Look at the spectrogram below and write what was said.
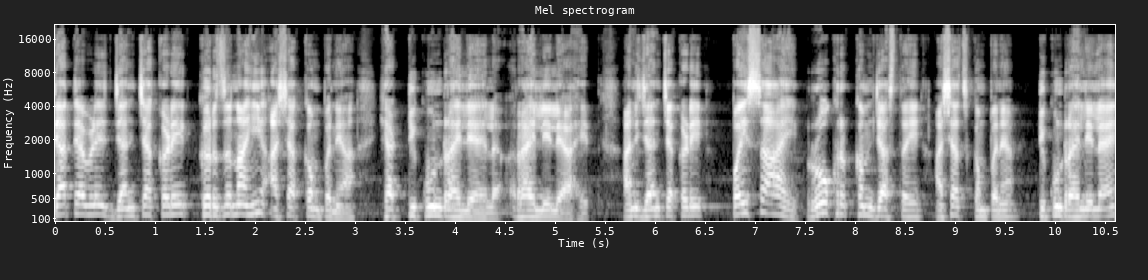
त्या त्यावेळेस ज्यांच्याकडे कर्ज नाही अशा कंपन्या ह्या टिकून राहिल्या राहिलेल्या आहेत. आणि ज्यांच्याकडे पैसा आहे रोख रक्कम जास्त आहे अशाच कंपन्या टिकून राहिलेल्या आहे.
